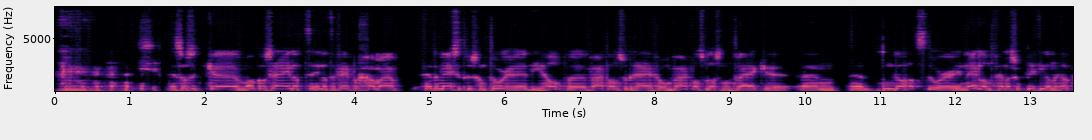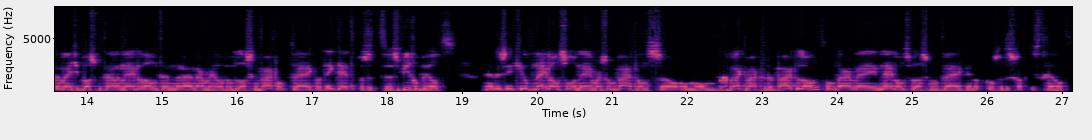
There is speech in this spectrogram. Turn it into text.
En zoals ik eh, ook al zei in dat, in dat tv-programma, de meeste trustkantoren die helpen buitenlandse bedrijven om buitenlands belasting te ontwijken. En eh, doen dat door in Nederland verder verplicht die dan een heel klein beetje belasting betalen in Nederland en, eh, en daarmee heel veel belasting in het buitenland te ontwijken. Wat ik deed was het eh, spiegelbeeld. Dus ik hielp Nederlandse ondernemers om, buitenlands, eh, om, om gebruik te maken van het buitenland, om daarmee Nederlandse belasting te ontwijken. En dat kostte de schatkist geld.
